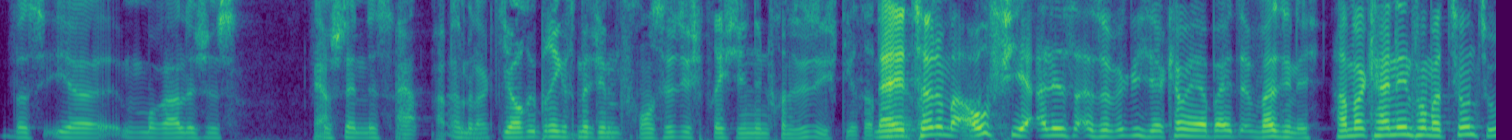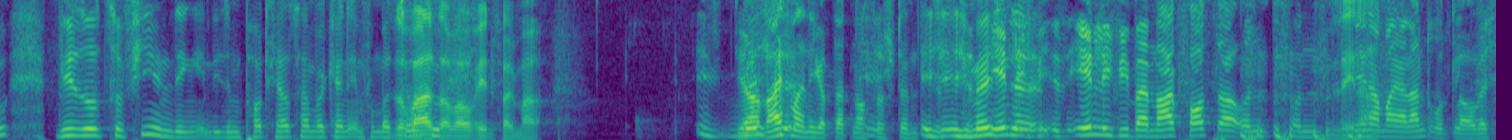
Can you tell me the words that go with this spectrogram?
was ihr moralisches Ja. Verständnis Ja, absolut. anbelangt. Die auch übrigens mit dem Französisch sprechenden Französisch die Na, jetzt hör doch mal auf hier alles, also wirklich, da kann man ja bald, weiß ich nicht. Haben wir keine Informationen zu. Wie so zu vielen Dingen in diesem Podcast haben wir keine Informationen So war es zu. aber auf jeden Fall mal. Ich Ja, möchte- weiß man nicht, ob das noch so stimmt. ich- ist, ich ist, möchte- ähnlich wie, ist ähnlich wie bei Mark Forster und, und Lena. Lena Meyer-Landrut, glaube ich.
